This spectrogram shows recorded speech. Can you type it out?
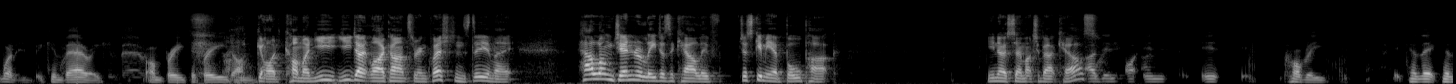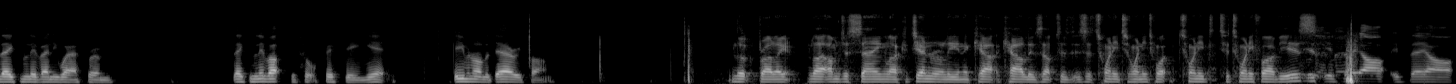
Well, it, it can vary on breed to breed. On God, come on. You you don't like answering questions, do you, mate? How long generally does a cow live? Just give me a ballpark. You know so much about cows. in, uh, in probably can they can they can live anywhere from they can live up to sort of 15 years, even on a dairy farm. Look, brother, like I'm just saying, like generally, in a cow, a cow lives up to is it 20 to 20, 20 to 25 years? If, if they are if they are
